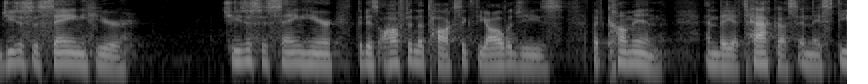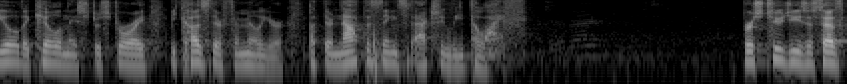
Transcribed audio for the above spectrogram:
Jesus is saying here, Jesus is saying here that it's often the toxic theologies that come in and they attack us and they steal, they kill, and they destroy because they're familiar, but they're not the things that actually lead to life. Verse 2, Jesus says,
